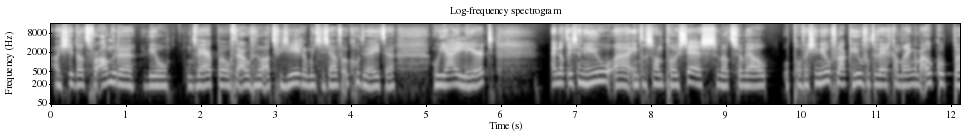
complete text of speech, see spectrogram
als je dat voor anderen wil ontwerpen of daarover wil adviseren, moet je zelf ook goed weten hoe jij leert. En dat is een heel eh, interessant proces, wat zowel op professioneel vlak heel veel teweeg kan brengen, maar ook op eh,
